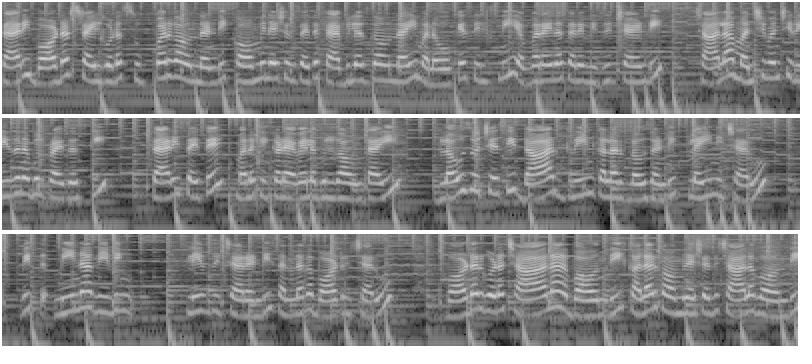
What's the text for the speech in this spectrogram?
శారీ బార్డర్ స్టైల్ కూడా సూపర్గా ఉందండి. కాంబినేషన్స్ అయితే ఫ్యాబులస్గా ఉన్నాయి. మన ఓకే సిల్క్స్ని ఎవరైనా సరే విజిట్ చేయండి. చాలా మంచి మంచి రీజనబుల్ ప్రైజెస్కి శారీస్ అయితే మనకి ఇక్కడ అవైలబుల్గా ఉంటాయి. బ్లౌజ్ వచ్చేసి డార్క్ గ్రీన్ కలర్ బ్లౌజ్ అండి. ప్లెయిన్ ఇచ్చారు. విత్ మీనా వీవింగ్ స్లీవ్స్ ఇచ్చారండి. సన్నగా బార్డర్ ఇచ్చారు. బార్డర్ కూడా చాలా బాగుంది. కలర్ కాంబినేషన్ అయితే చాలా బాగుంది.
